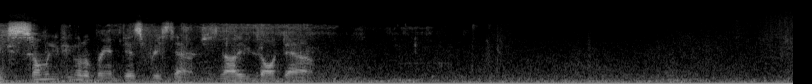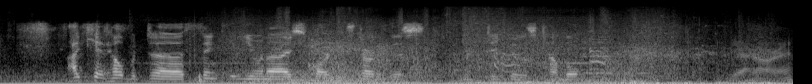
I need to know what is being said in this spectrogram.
takes so many people to bring a disc priest down. She's not even going down. I can't help but uh, think that you and I sparked the start of this ridiculous tumble. Yeah, I know, right?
